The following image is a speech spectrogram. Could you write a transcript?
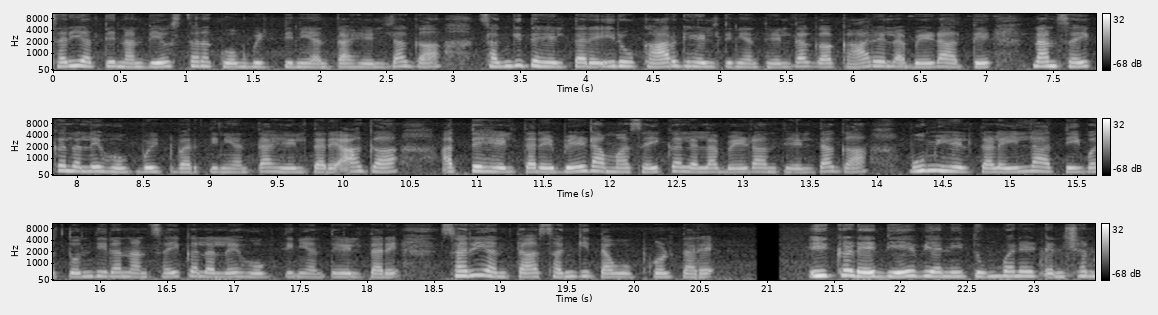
ಸರಿ ಅತ್ತೆ, ನಾನು ದೇವಸ್ಥಾನಕ್ಕೆ ಹೋಗ್ಬಿಡ್ತೀನಿ ಅಂತ ಹೇಳಿದಾಗ ಸಂಗೀತ ಹೇಳ್ತಾರೆ, ಇರು ಕಾರ್ಗೆ ಹೇಳ್ತೀನಿ ಅಂತ ಹೇಳಿದಾಗ ಕಾರೆಲ್ಲ ಬೇಡ ಅತ್ತೆ, ನಾನು ಸೈಕಲಲ್ಲೇ ಹೋಗ್ಬಿಟ್ಟು ಬರ್ತೀನಿ ಅಂತ ಹೇಳ್ತಾರೆ. ಆಗ ಅತ್ತೆ ಹೇಳ್ತಾರೆ, ಬೇಡಮ್ಮ ಸೈಕಲೆಲ್ಲ ಬೇಡ ಅಂತ ಹೇಳಿದಾಗ ಭೂಮಿ ಹೇಳ್ತಾಳೆ, ಇಲ್ಲ ಅತ್ತೆ, ಇವತ್ತೊಂದಿನ ನಾನು ಸೈಕಲಲ್ಲೇ ಹೋಗ್ತೀನಿ ಅಂತ ಹೇಳ್ತಾರೆ. ಸರಿ ಅಂತ ಸಂಗೀತ ಒಪ್ಕೊಳ್ತಾರೆ. ಈ ಕಡೆ ದೇವ್ಯಾನಿ ತುಂಬಾ ಟೆನ್ಷನ್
